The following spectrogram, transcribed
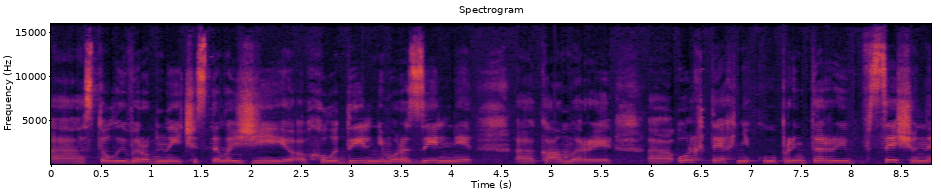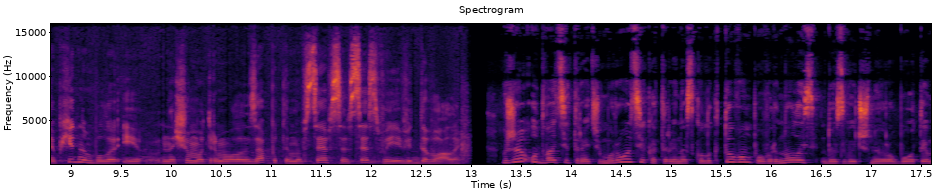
е, столи виробничі, стелажі, холодильні, морозильні е, камери, е, оргтехніку, принтери, все, що необхідно було, і на що ми отримували запити, ми все, все, все своє віддавали. Вже у 23-му році Катерина з колективом повернулись до звичної роботи,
